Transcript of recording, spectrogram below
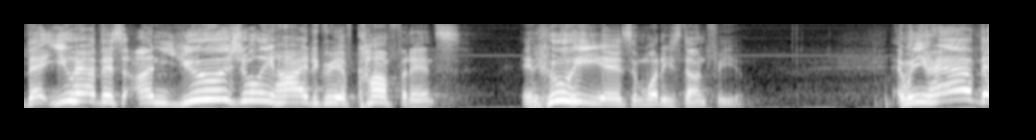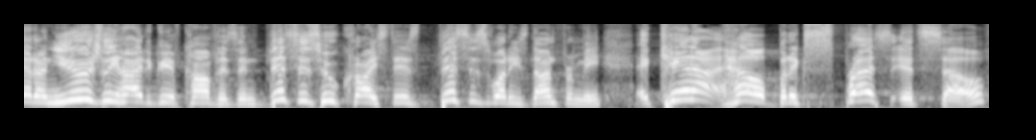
that you have this unusually high degree of confidence in who He is and what He's done for you. And when you have that unusually high degree of confidence in this is who Christ is, this is what He's done for me, it cannot help but express itself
